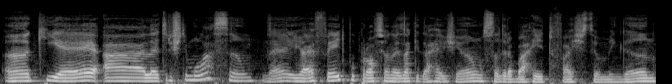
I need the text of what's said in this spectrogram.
uh, que é a eletroestimulação, né? Já é feito por profissionais aqui da região, Sandra Barreto faz, se eu me engano,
